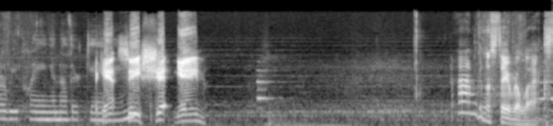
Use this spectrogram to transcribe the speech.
Are we playing another game? I can't see shit, game. I'm gonna stay relaxed.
